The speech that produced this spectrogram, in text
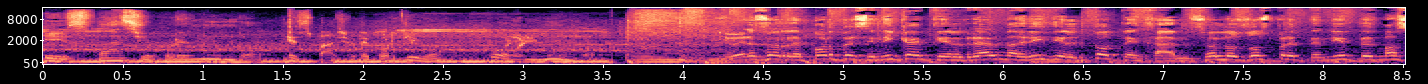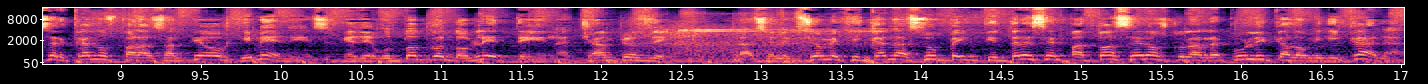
Espacio por el mundo. Espacio deportivo por el mundo. Diversos reportes indican que el Real Madrid y el Tottenham son los dos pretendientes más cercanos para Santiago Jiménez, que debutó con doblete en la Champions League. La selección mexicana sub-23 empató a ceros con la República Dominicana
